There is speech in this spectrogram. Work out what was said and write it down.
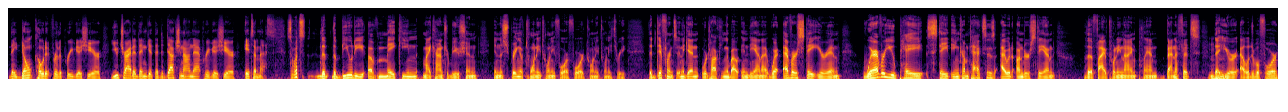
they don't code it for the previous year. You try to then get the deduction on that previous year. It's a mess. So, what's the, the beauty of making my contribution in the spring of 2024 for 2023? The difference, and again, we're talking about Indiana, wherever state you're in, wherever you pay state income taxes, I would understand the 529 plan benefits mm-hmm. that you're eligible for.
